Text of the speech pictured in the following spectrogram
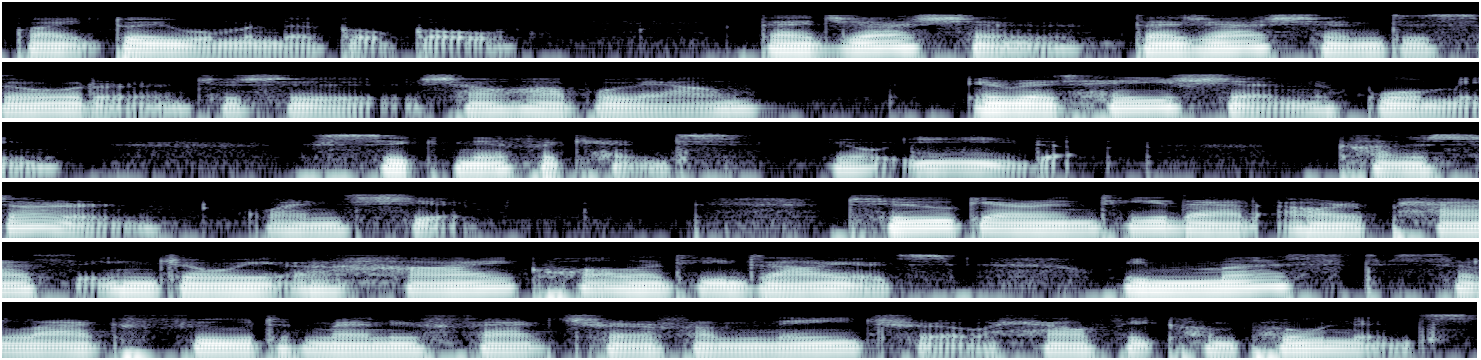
关于对于我们的狗狗。Digestion digestion disorder 就是消化不良，irritation 过敏，significant 有意义的，concern 关切。To guarantee that our pets enjoy a high quality diet, we must select food manufactured from natural healthy components.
